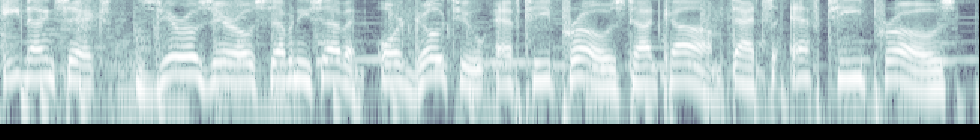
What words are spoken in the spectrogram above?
896 0077. Or go to ftpros.com. That's ftpros.com.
